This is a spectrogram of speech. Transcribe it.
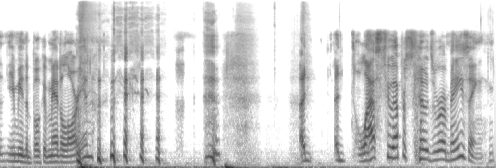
You mean the Book of Mandalorian? uh, last two episodes were amazing.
